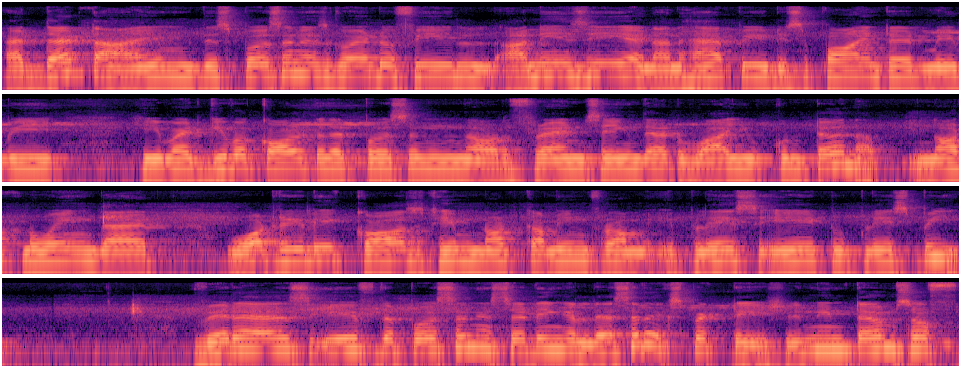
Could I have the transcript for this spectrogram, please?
At that time this person is going to feel uneasy and unhappy disappointed. Maybe he might give a call to that person or friend saying that why you couldn't turn up? Not knowing that what really caused him not coming from a place a to place b. Whereas if the person is setting a lesser expectation in terms of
